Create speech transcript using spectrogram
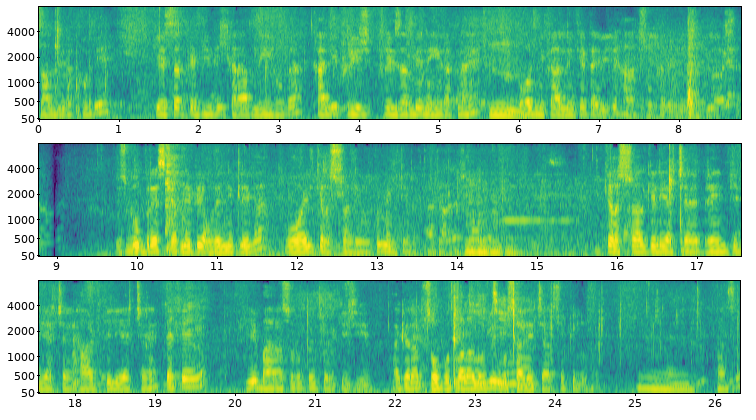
साल भी रखोगे केसर कभी भी खराब नहीं होगा। खाली फ्रीज फ्रीजर में नहीं रखना है और निकालने के टाइम पे हाथ सूखा रहेगा इसको प्रेस करने पे ऑयल निकलेगा। वो ऑयल कोलेस्ट्रॉल लेवल को मेंटेन रखता है। कोलेस्ट्रॉल के लिए अच्छा है ब्रेन के लिए अच्छा है हार्ट के लिए अच्छा है। कैसे है ये? ये बारह सौ रुपये पर के जी है। अगर आप सोबूत वाला लोगे वो साढ़े चार सौ किलो है। हाँ सर।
